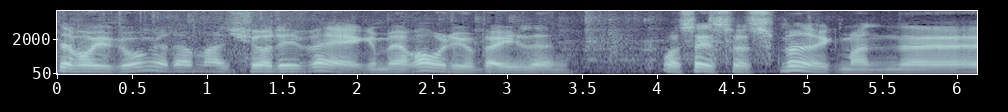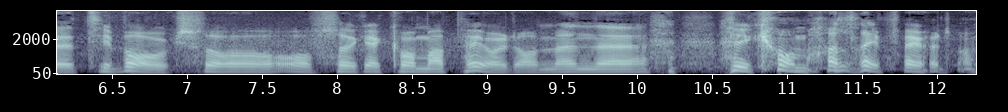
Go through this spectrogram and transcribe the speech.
Det var ju gånger där man körde iväg med radiobilen och sen så smög man eh, tillbaks för att försöka komma på dem men eh, vi kom aldrig på dem.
